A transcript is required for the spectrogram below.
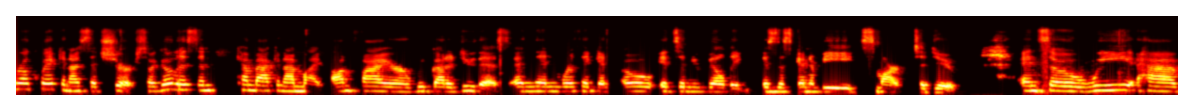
real quick?" And I said, "Sure." So I go listen, come back, and I'm like, "On fire! We've got to do this." And then we're thinking, "Oh, it's a new building. Is this going to be smart to do?" And so we have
